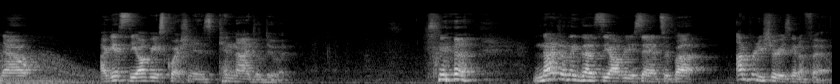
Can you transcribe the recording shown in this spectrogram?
Now, I guess the obvious question is, can Nigel do it? Nigel thinks that's the obvious answer, but I'm pretty sure he's gonna fail.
